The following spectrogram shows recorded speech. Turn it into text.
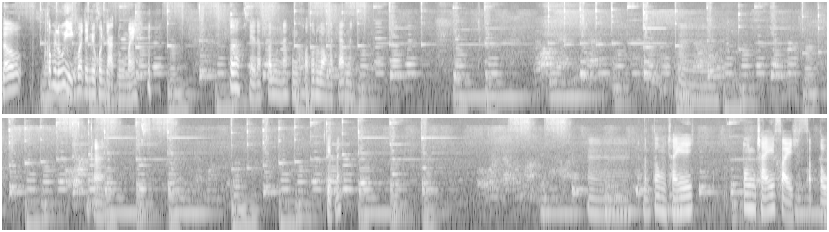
แล้วก็ไม่รู้อีกว่าจะมีคนอยากดูไหม เออ เดี๋ยวแป๊บนึงนะ ผมขอทดลองนะแป๊บนึง มันต้องใช้ ต้องใช้ใส่ศัตรู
